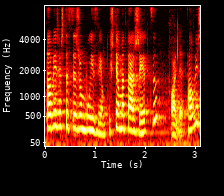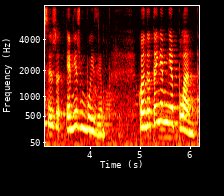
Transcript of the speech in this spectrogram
Talvez esta seja um bom exemplo. Isto é uma tagete, olha, talvez seja, é mesmo um bom exemplo. Quando eu tenho a minha planta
